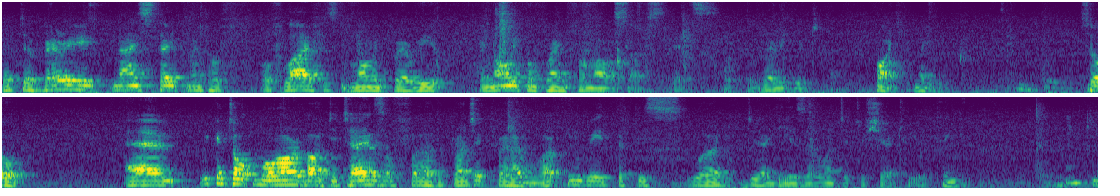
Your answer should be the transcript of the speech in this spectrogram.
but a very nice statement of, of life is the moment where we can only complain from ourselves. That's a very good point, maybe. So, um, we can talk more about details of uh, the project where I'm working with, but these were the ideas I wanted to share to you. Thank you. Thank you.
